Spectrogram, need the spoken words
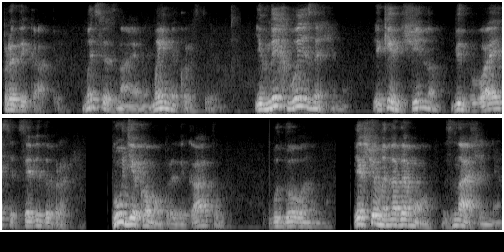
предикати. Ми це знаємо, ми ними користуємося. І в них визначено, яким чином відбувається це відображення. Будь-якому предикату вбудованому. Якщо ми надамо значення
